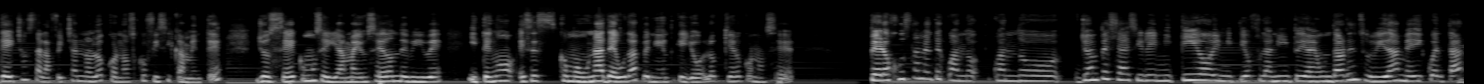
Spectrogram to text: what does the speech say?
de hecho hasta la fecha no lo conozco físicamente, yo sé cómo se llama, yo sé dónde vive y tengo, esa es como una deuda pendiente que yo lo quiero conocer. Pero justamente cuando, cuando yo empecé a decirle mi tío y mi tío fulanito y a ahondar en su vida, me di cuenta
